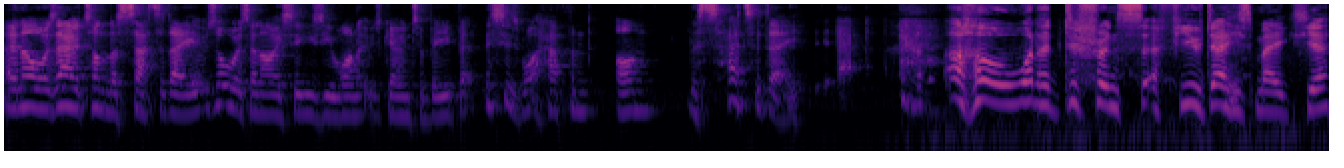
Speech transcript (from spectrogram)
and I was out on the Saturday. It was always a nice, easy one. It was going to be, but this is what happened on the Saturday. Oh, what a difference a few days makes, yeah?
